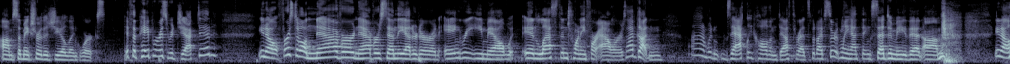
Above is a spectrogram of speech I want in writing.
Um, so make sure the GEO link works. If the paper is rejected you know, first of all, never, never send the editor an angry email in less than 24 hours. I've gotten I wouldn't exactly call them death threats, but I've certainly had things said to me that, um, you know,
